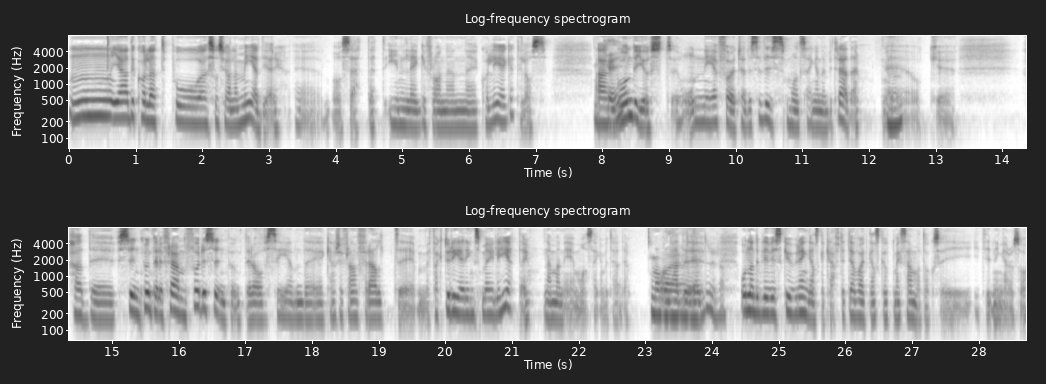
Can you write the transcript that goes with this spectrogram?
Mm, jag hade kollat på sociala medier eh, och sett ett inlägg från en eh, kollega till oss Okej. angående just, hon är företrädesvis målsägande beträde eh, och eh, hade synpunkter eller framförde synpunkter avseende kanske framförallt eh, faktureringsmöjligheter när man är målsägande beträde. Men Hon hade-? Hon hade blivit skuren ganska kraftigt. Det har varit ganska uppmärksammat också i, i tidningar och så.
